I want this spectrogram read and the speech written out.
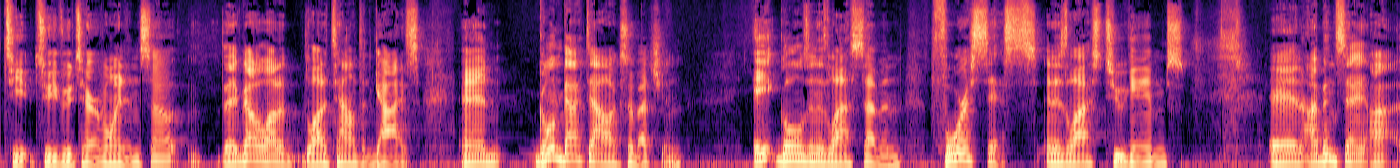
Teuvo Teravainen. So they've got a lot of a lot of talented guys. And going back to Alex Ovechkin, eight goals in his last seven, four assists in his last two games. And I've been saying, I,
